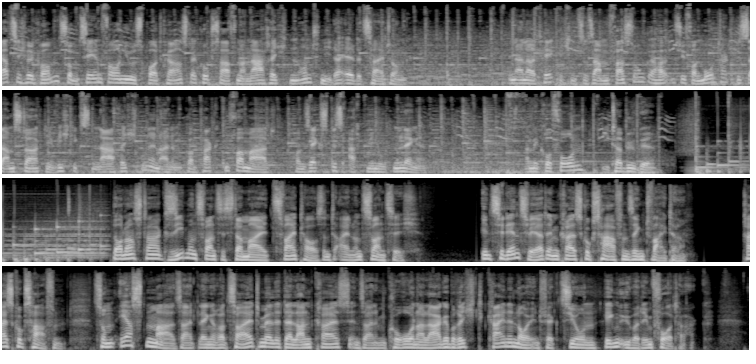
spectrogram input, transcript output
Herzlich willkommen zum CNV News Podcast der Cuxhavener Nachrichten und Niederelbe Zeitung. In einer täglichen Zusammenfassung erhalten Sie von Montag bis Samstag die wichtigsten Nachrichten in einem kompakten Format von sechs bis acht Minuten Länge. Am Mikrofon Dieter Bügel. Donnerstag, 27. Mai 2021. Inzidenzwert im Kreis Cuxhaven sinkt weiter. Kreis Cuxhaven. Zum ersten Mal seit längerer Zeit meldet der Landkreis in seinem Corona-Lagebericht keine Neuinfektionen gegenüber dem Vortag.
